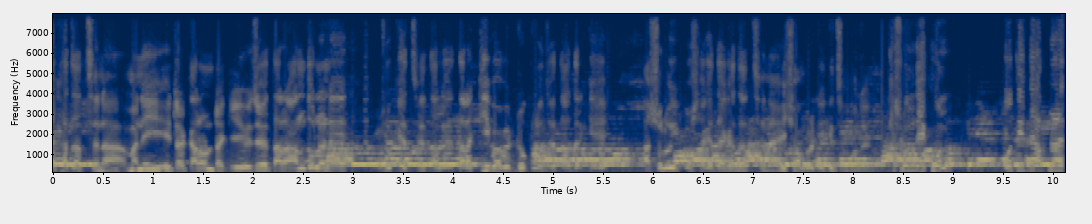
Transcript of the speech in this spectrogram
দেখা যাচ্ছে না। মানে এটার কারণটা কি? যে তারা আন্দোলনে ঢুকেছে, তাহলে তারা কীভাবে ঢুকলো যে তাদেরকে আসলে ওই পোশাকে দেখা যাচ্ছে না, এই সম্পর্কে কিছু বলেন। আসুন দেখুন, অতীতে আপনারা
